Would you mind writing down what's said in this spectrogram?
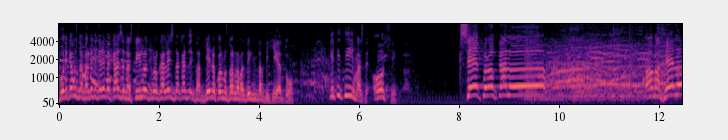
Μπορεί κάποιος να βαριέται και δεν με κάζει να στείλω, να την προκαλέσει να κάνει. Θα βγαίνει ο κόσμος τώρα να μας δείχνει τα πτυχία του. Γιατί τι είμαστε, Όχι. Ξεπροκαλώ! Άμα θέλω,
